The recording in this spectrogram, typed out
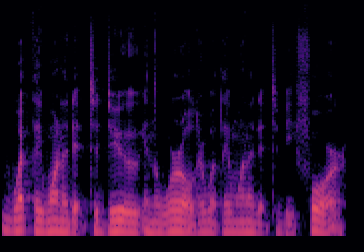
what they wanted it to do in the world or what they wanted it to be for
